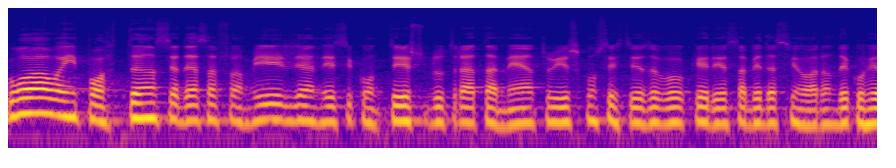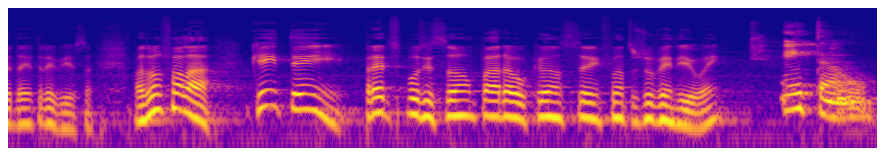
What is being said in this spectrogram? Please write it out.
qual a importância dessa família nesse contexto do tratamento. Isso com certeza eu vou querer saber da senhora no decorrer da entrevista. Mas vamos falar, quem tem predisposição para o câncer infanto-juvenil, hein? Então,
